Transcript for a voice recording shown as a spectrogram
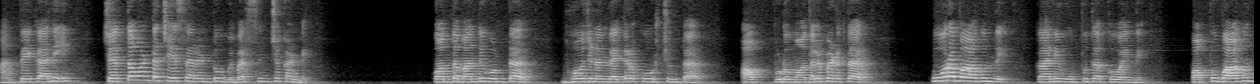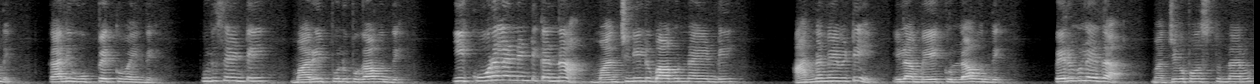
అంతేకాని చెత్త వంట చేశారంటూ విమర్శించకండి. కొంతమంది ఉంటారు. భోజనం దగ్గర కూర్చుంటారు. అప్పుడు మొదలు పెడతారు. కూర బాగుంది కానీ ఉప్పు తక్కువైంది. పప్పు బాగుంది కానీ ఉప్పు ఎక్కువైంది పులుసేంటి? మరీ పులుపుగా ఉంది. ఈ కూరలన్నింటికన్నా మంచినీళ్ళు బాగున్నాయండి. అన్నమేమిటి? ఇలా మేకుల్లా ఉంది. పెరుగు లేదా మజ్జిగ పోస్తున్నారు?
